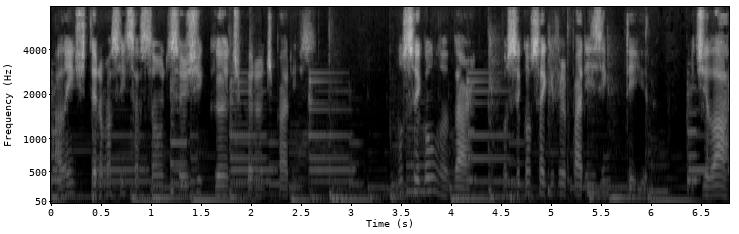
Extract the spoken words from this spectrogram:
além de ter uma sensação de ser gigante perante Paris. No segundo andar, você consegue ver Paris inteira, e de lá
